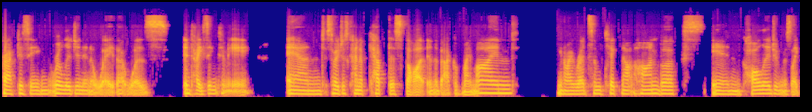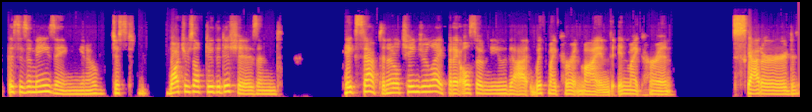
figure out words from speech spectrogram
practicing religion in a way that was enticing to me. And so I just kind of kept this thought in the back of my mind. You know, I read some Thich Nhat Hanh books in college and was like, this is amazing. You know, just watch yourself do the dishes and take steps and it'll change your life. But I also knew that with my current mind, in my current scattered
